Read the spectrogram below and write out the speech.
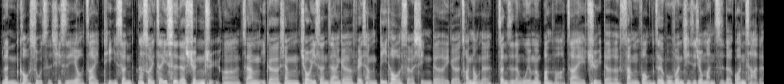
人口素质其实也有在提升。那所以这一次的选举，呃，这样一个像邱医生这样一个非常地头蛇型的一个传统的政治人物，有没有办法再取得上风？这个部分其实就蛮值得观察的。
